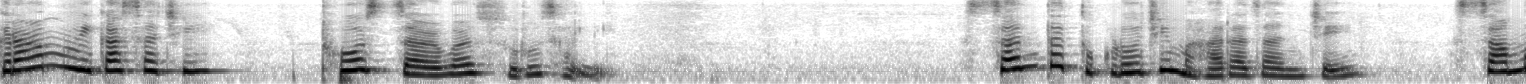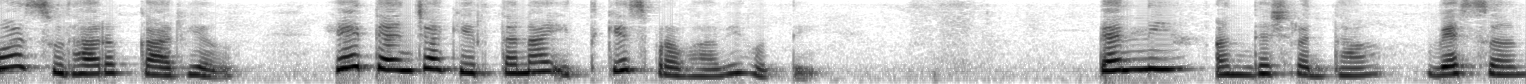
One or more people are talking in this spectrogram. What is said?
ग्राम विकासाची ठोस चळवळ सुरू झाली. संत तुकडोजी महाराजांचे समाज सुधारक कार्य हे त्यांच्या कीर्तना इतकेच प्रभावी होते. त्यांनी अंधश्रद्धा व्यसन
